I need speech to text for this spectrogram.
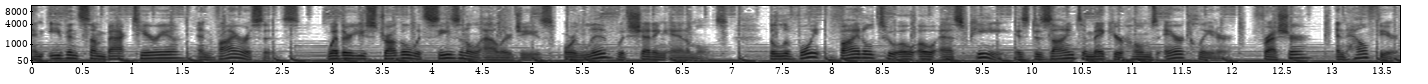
and even some bacteria and viruses. Whether you struggle with seasonal allergies or live with shedding animals, the Levoit Vital 200SP is designed to make your home's air cleaner, fresher, and healthier.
